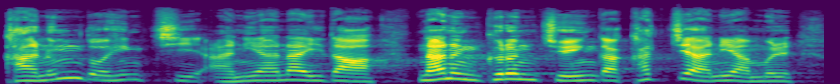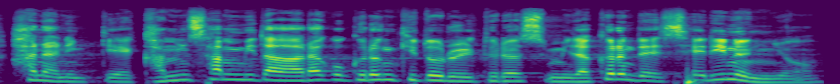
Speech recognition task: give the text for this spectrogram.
간음도 행치 아니하나이다. 나는 그런 죄인과 같지 아니함을 하나님께 감사합니다라고 그런 기도를 드렸습니다. 그런데 세리는요.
